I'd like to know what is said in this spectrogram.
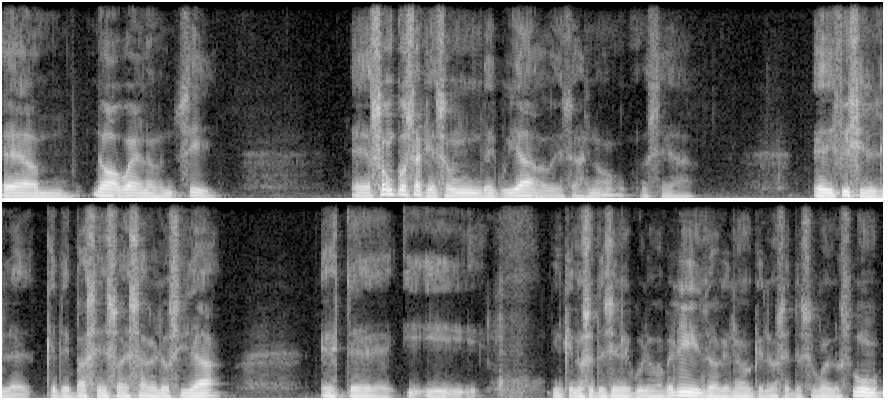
Em, no, bueno, sí. Eh, son cosas que son de cuidado esas, ¿no? O sea, es difícil eh, que te pase eso a esa velocidad este, y, que no se te llene el culo de papelito, que no, que no se te suban los humos.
